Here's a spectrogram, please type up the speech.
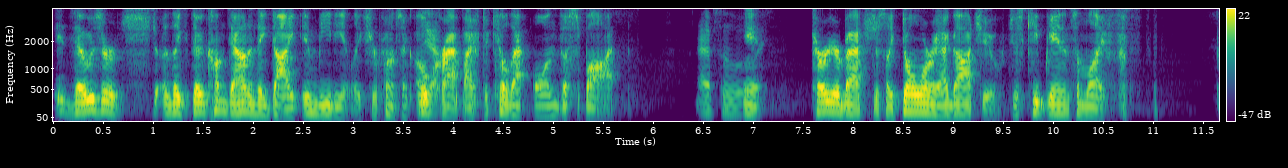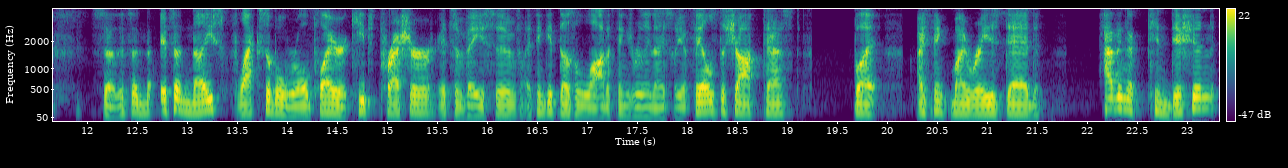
Those are st- like they come down and they die immediately. your opponent's like, "Oh Yeah. crap! I have to kill that on the spot." Absolutely. And courier bat's just like, don't worry, I got you. Just keep gaining some life. so it's a it's a nice flexible role player. It keeps pressure. It's evasive. I think it does a lot of things really nicely. It fails the shock test, but I think my Raise Dead having a condition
